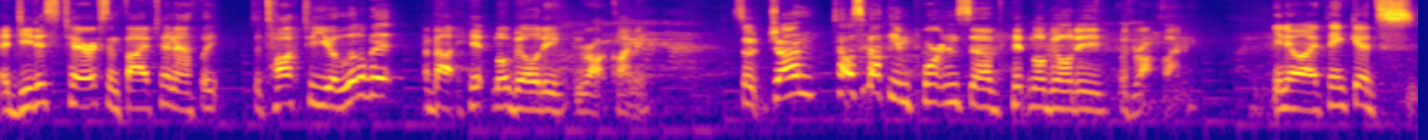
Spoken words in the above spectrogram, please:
Adidas Terrex and 510 athlete, to talk to you a little bit about hip mobility in rock climbing. So, John, tell us about the importance of hip mobility with rock climbing. You know, I think it's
